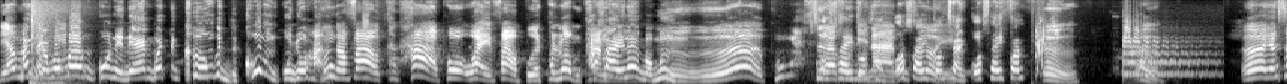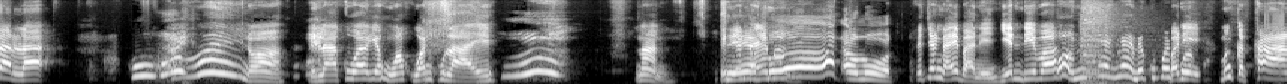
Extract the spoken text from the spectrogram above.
เดี๋ยวมัมันนก็บ่เบิ่งกูนี่แดงเบิดจะคืมกันจะคุ้มกูอยู่หันมึงก็เฝ้าท่าโพะไว้เฝ้าเปิดพัดลมทางใส่เลยบ่มึงเออ เสื้อใส่คนก่อนี่นนะก็ใส่กูก่อนเคย ใส่ก็ใส่ก่อนเออ เออ เออยังสั่นละโอ้ยเฮ้ยเนาะเวลากูว่าอย่าหัวขวนกูหลายนั่นเป็นเสีจังยไดมึเบิงดเอาโหลด เป็นจังไดบ้านี่เย็นดีบ่โอ้ยมีแค่แง่เดี๋ยวกูไปบัดเปินี้ดมึงก็ทาง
